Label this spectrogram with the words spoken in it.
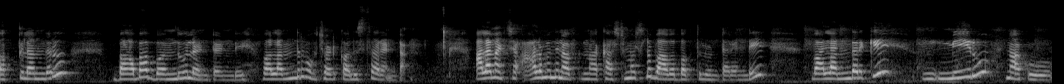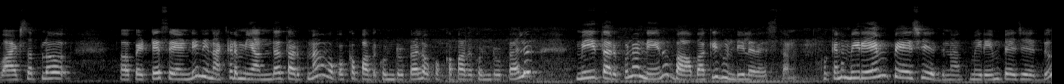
భక్తులందరూ బాబా బంధువులు అంటండి వాళ్ళందరూ ఒక చోట కలుస్తారంట. అలా నాకు చాలామంది నా నా కస్టమర్స్లో బాబా భక్తులు ఉంటారండి. వాళ్ళందరికీ మీరు నాకు వాట్సాప్లో పెట్టేసేయండి. నేను అక్కడ మీ అందరి తరపున ఒక్కొక్క పదకొండు రూపాయలు ఒక్కొక్క పదకొండు రూపాయలు మీ తరపున నేను బాబాకి హుండీలో వేస్తాను ఓకేనా? మీరేం పే చేయొద్దు నాకు మీరేం పే చేయొద్దు.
